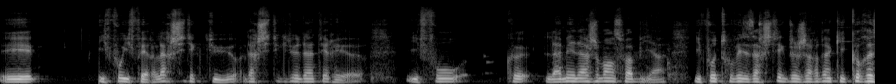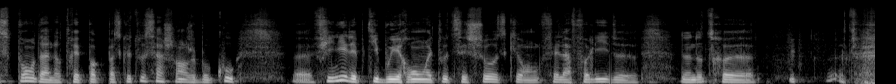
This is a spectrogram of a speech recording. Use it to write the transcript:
et il faut y faire l'architecture, l'architecture d'intérieur. Il faut que l'aménagement soit bien. Il faut trouver des architectes de jardin qui correspondent à notre époque, parce que tout ça change beaucoup. Euh, fini les petits bouirons et toutes ces choses qui ont fait la folie de, de notre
